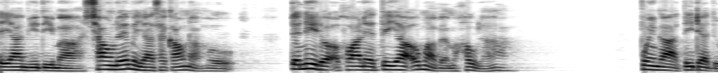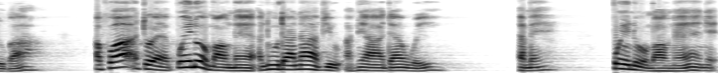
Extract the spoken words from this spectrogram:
တရားမြည်ဒီမှာရှောင်လဲမရစကောင်းတာမဟုတ်။တနေ့တော့အဖွားလည်းတေးရအောင်မှာပဲမဟုတ်လား။ပွင့်ကတိတ်တတ်သူပါ။အဖွားအတွက်ပွင့်တို့မောင်နှံအလူဒါနပြုအမြာတမ်းဝေအမဲပွင့်တို့မောင်နှံတဲ့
